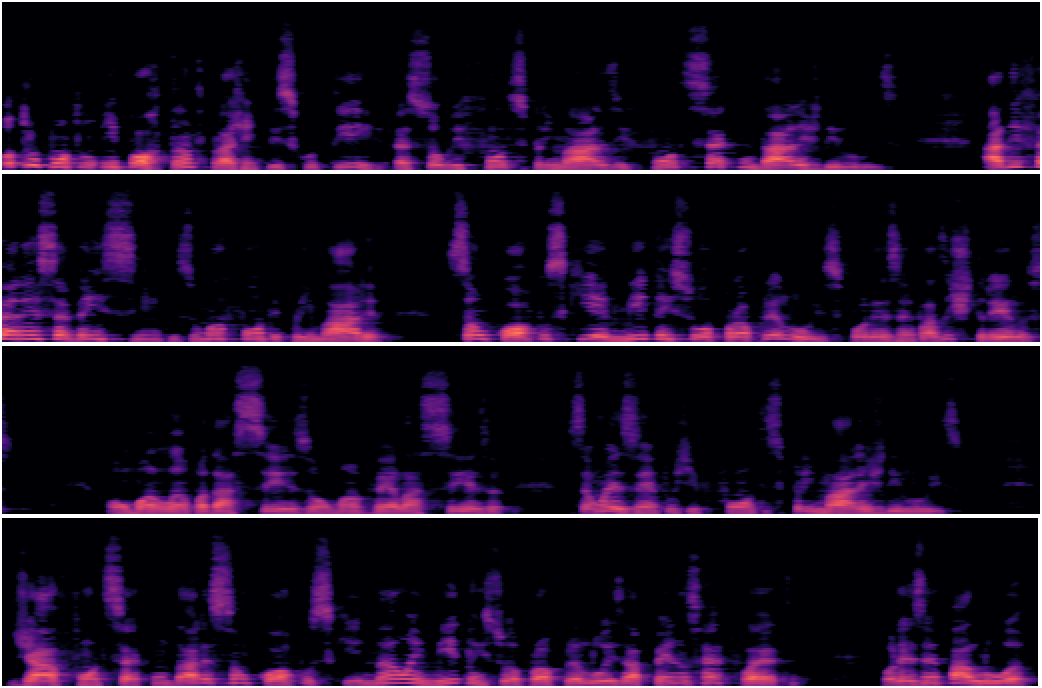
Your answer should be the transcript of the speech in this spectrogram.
outro ponto importante para a gente discutir é sobre fontes primárias e fontes secundárias de luz. A diferença é bem simples. Uma fonte primária são corpos que emitem sua própria luz, por exemplo, as estrelas, ou uma lâmpada acesa ou uma vela acesa, são exemplos de fontes primárias de luz. Já fontes secundárias são corpos que não emitem sua própria luz, apenas refletem. Por exemplo, a Lua.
